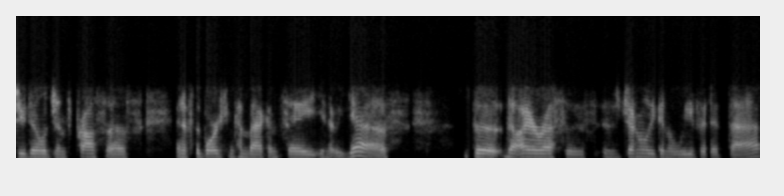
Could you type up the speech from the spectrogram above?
due diligence process?" And if the board can come back and say, you know, yes, the the IRS is is generally going to leave it at that.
